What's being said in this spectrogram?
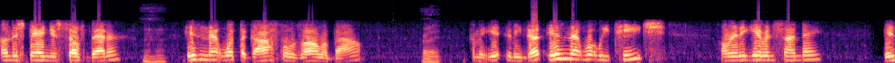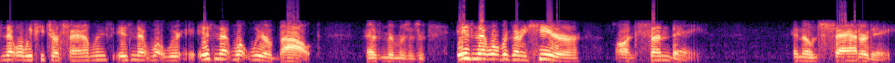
Understand yourself better. hmm Isn't that what the gospel is all about? Right. I mean, it, I mean, that, isn't that what we teach on any given Sunday? Isn't that what we teach our families? Isn't that what we're Isn't that what we're about as members of the church? Isn't that what we're going to hear on Sunday and on Saturday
